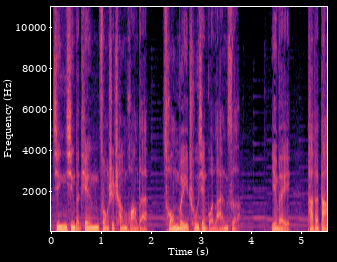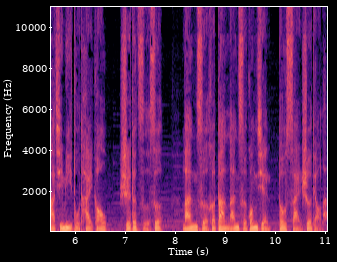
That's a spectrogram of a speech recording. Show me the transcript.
金星的天总是橙黄的，从未出现过蓝色，因为它的大气密度太高，使得紫色、蓝色和淡蓝色光线都散射掉了，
